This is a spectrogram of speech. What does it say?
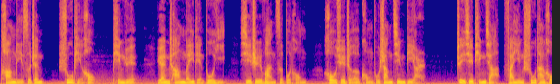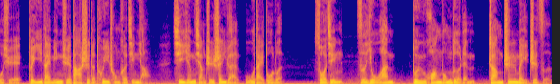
唐李嗣珍书品后评曰：元长每点多义，悉知万字不同。后学者恐徒伤金碧耳。这些评价反映书坛后学对一代名学大师的推崇和敬仰，其影响之深远，无待多论。所敬，字幼安，敦煌龙乐人，张之妹之子，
